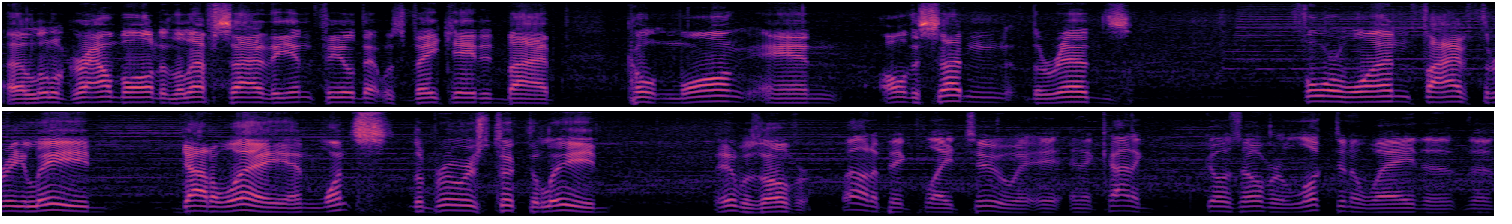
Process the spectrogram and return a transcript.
a little ground ball to the left side of the infield that was vacated by Kolten Wong. And all of a sudden, the Reds' 4 1, 5 3 lead got away. And once the Brewers took the lead, it was over. Well, and a big play too, it, and it kind of goes overlooked in a way. The the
